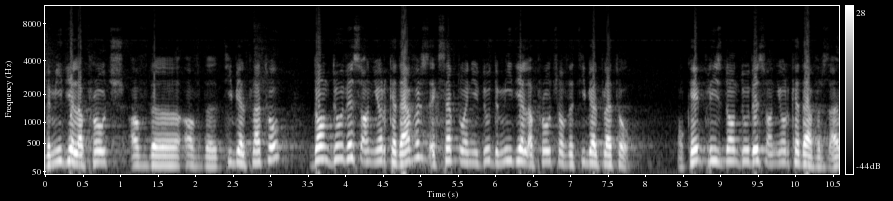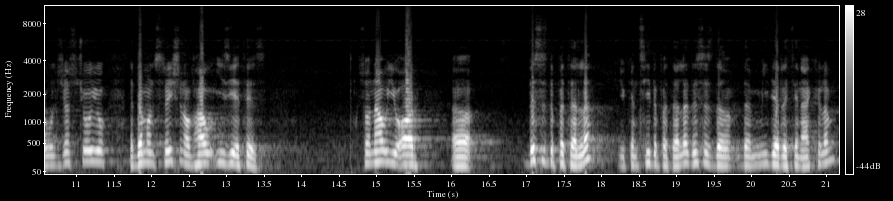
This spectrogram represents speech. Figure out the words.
the medial approach of the, of the tibial plateau. Don't do this on your cadavers except when you do the medial approach of the tibial plateau. Okay, please don't do this on your cadavers. I will just show you a demonstration of how easy it is. So now you are, uh, this is the patella. You can see the patella. This is the, the medial retinaculum.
